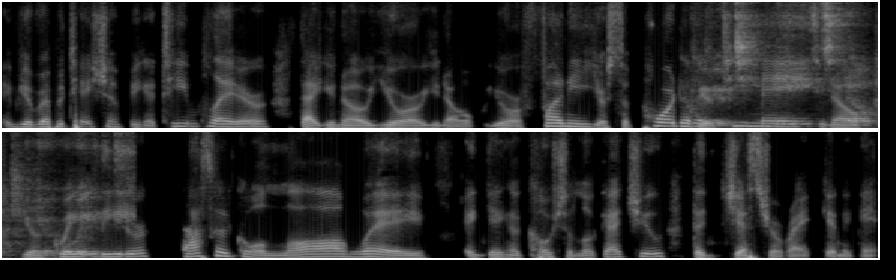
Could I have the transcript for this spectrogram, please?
if your reputation of being a team player, that you know you're, you know, you're funny, you're supportive of your teammates, you know, you're a great leader, that's gonna go a long way in getting a coach to look at you than just your rank in the game.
